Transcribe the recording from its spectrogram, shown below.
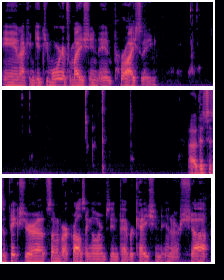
and I can get you more information and pricing. Uh, this is a picture of some of our crossing arms in fabrication in our shop.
